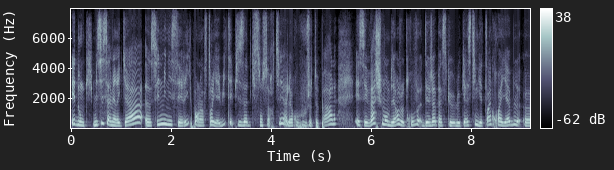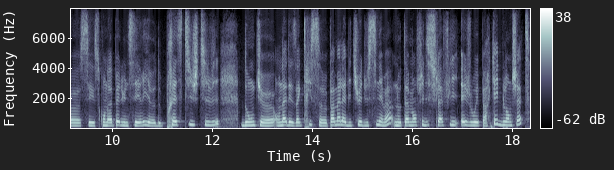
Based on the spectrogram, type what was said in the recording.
Et donc, Mrs. America, euh, c'est une mini-série. Pour l'instant, il y a 8 épisodes qui sont sortis à l'heure où je te parle. Et c'est vachement bien, je trouve. Déjà parce que le casting est incroyable. Euh, c'est ce qu'on appelle une série euh, de prestige TV. Donc, on a des actrices pas mal habituées du cinéma, notamment Phyllis Schlafly est jouée par Kate Blanchett.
